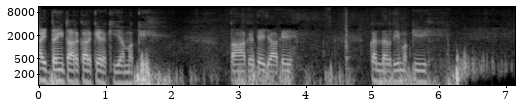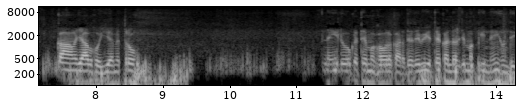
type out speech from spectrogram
ਐਦਾਂ ਹੀ ਤਰ ਕਰਕੇ ਰੱਖੀ ਆ ਮੱਕੀ। ਤਾਂ ਕਿਤੇ ਜਾ ਕੇ ਕਲਰ ਦੀ ਮੱਕੀ ਕਾਮਯਾਬ ਹੋਈ ਹੈ ਮਿੱਤਰੋ। ਨਹੀਂ ਲੋਕ ਇੱਥੇ ਮਖੌਲ ਕਰਦੇ ਤੇ ਵੀ ਇੱਥੇ ਕਲਰ 'ਚ ਮੱਕੀ ਨਹੀਂ ਹੁੰਦੀ।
